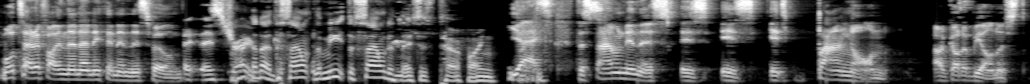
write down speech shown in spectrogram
More terrifying than anything in this film. It's true. I true. don't know. The sound, the mute, the sound in this is terrifying. Yes, the sound in this is is it's bang on. I've got to be honest.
